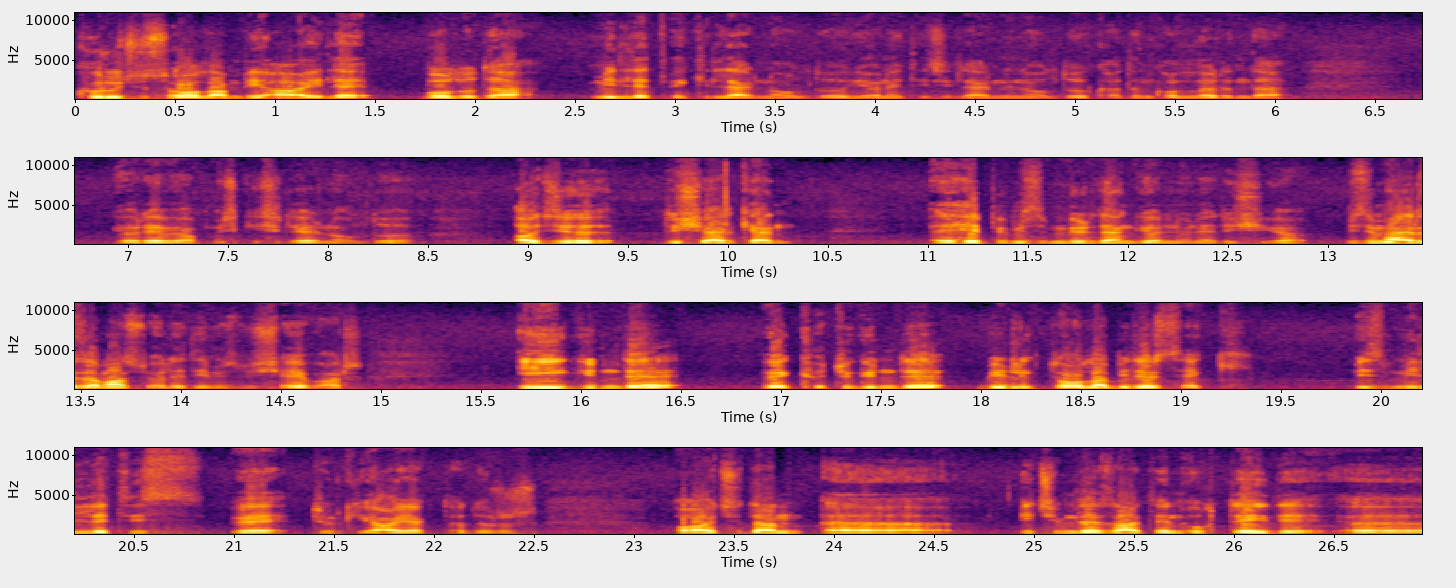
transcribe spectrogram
kurucusu olan bir aile Bolu'da milletvekillerinin olduğu, yöneticilerinin olduğu, kadın kollarında görev yapmış kişilerin olduğu acı düşerken e, hepimizin birden gönlüne düşüyor. Bizim her zaman söylediğimiz bir şey var. İyi günde ve kötü günde birlikte olabilirsek biz milletiz ve Türkiye ayakta durur. O açıdan e, içimde zaten uhdeydi e,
